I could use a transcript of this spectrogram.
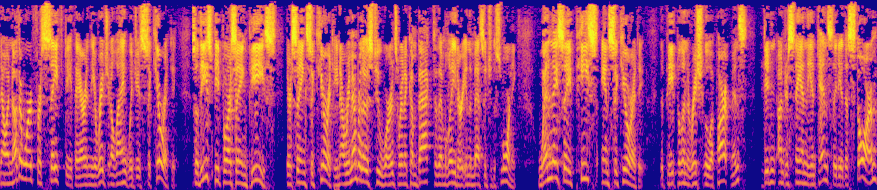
Now, another word for safety there in the original language is security. So these people are saying peace. They're saying security. Now, remember those two words. We're going to come back to them later in the message this morning. When they say peace and security, the people in the Richelieu apartments didn't understand the intensity of the storm.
